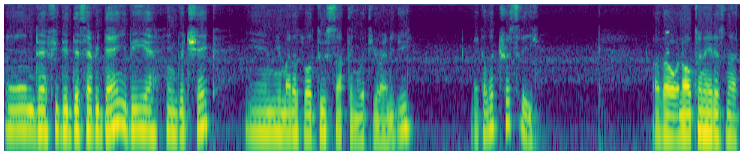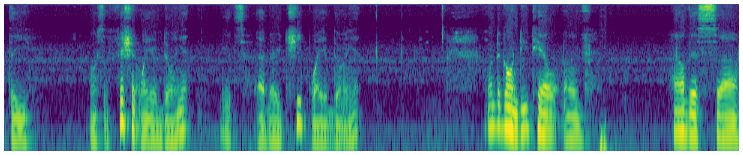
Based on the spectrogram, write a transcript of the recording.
And if you did this every day, you'd be uh, in good shape, and you might as well do something with your energy, make electricity. Although an alternator is not the most efficient way of doing it, it's a very cheap way of doing it. I want to go in detail of how this uh,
